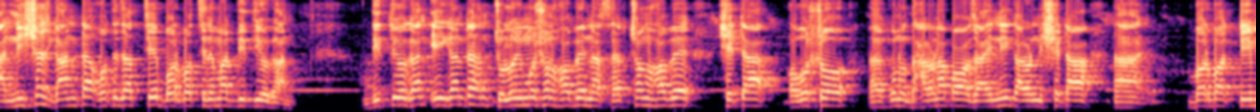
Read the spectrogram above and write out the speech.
আর নিঃশ্বাস গানটা হতে যাচ্ছে বরবাদ সিনেমার দ্বিতীয় গান। দ্বিতীয় গান, এই গানটা চলো ইমোশন হবে না স্যাড সং হবে, সেটা অবশ্য কোনো ধারণা পাওয়া যায়নি, কারণ সেটা বরবাদ টিম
